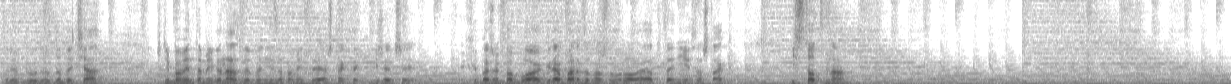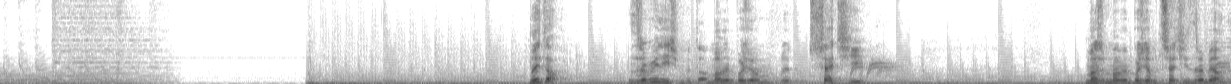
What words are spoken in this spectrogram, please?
który był do zdobycia. Już nie pamiętam jego nazwy, bo nie zapamiętuję aż tak takich rzeczy. Chyba, że fabuła gra bardzo ważną rolę, a tutaj nie jest aż tak istotna. No i to. Zrobiliśmy to. Mamy poziom trzeci. Masz- Mamy poziom trzeci zrobiony.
